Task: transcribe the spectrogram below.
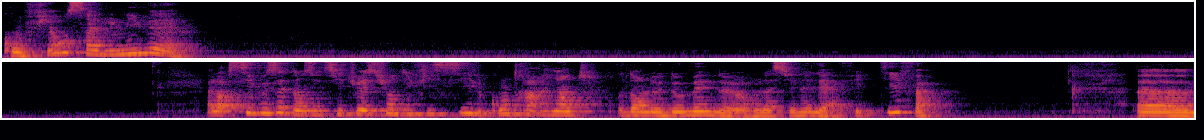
confiance à l'univers. Alors, si vous êtes dans une situation difficile, contrariante dans le domaine relationnel et affectif, euh,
